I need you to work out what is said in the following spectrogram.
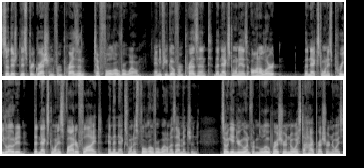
So there's this progression from present to full overwhelm. And if you go from present, the next one is on alert, the next one is preloaded, the next one is fight or flight, and the next one is full overwhelm, as I mentioned. So again, you're going from low pressure noise to high pressure noise.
